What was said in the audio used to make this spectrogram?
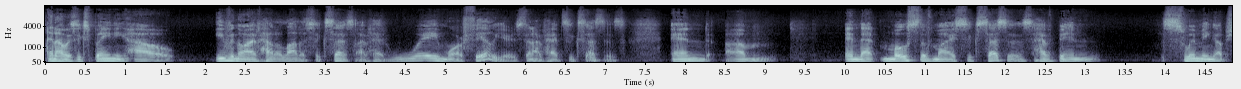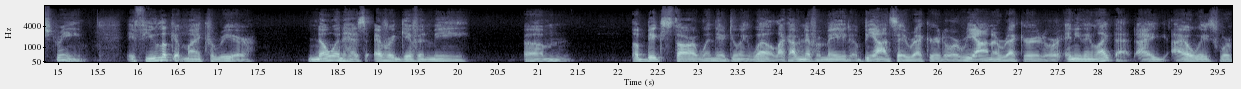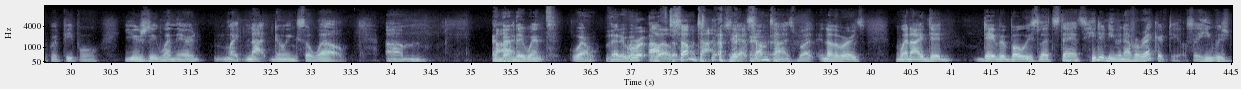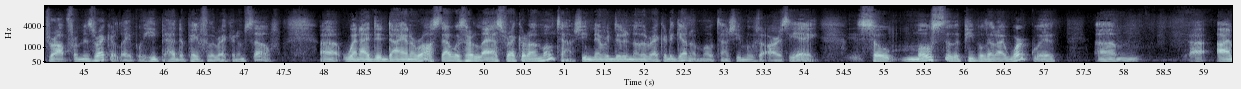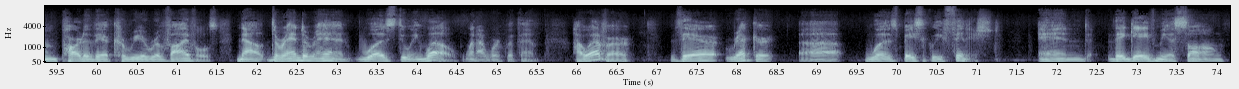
and I was explaining how even though I've had a lot of success, I've had way more failures than I've had successes, and um, and that most of my successes have been swimming upstream. If you look at my career, no one has ever given me um, a big star when they're doing well. Like I've never made a Beyonce record or Rihanna record or anything like that. I I always work with people usually when they're like not doing so well. Um, and then they went well, very well. Well, sometimes, yeah, sometimes. But in other words, when I did David Bowie's Let's Dance, he didn't even have a record deal. So he was dropped from his record label. He had to pay for the record himself. Uh, when I did Diana Ross, that was her last record on Motown. She never did another record again on Motown. She moved to RCA. So most of the people that I work with, um, I'm part of their career revivals. Now, Duran Duran was doing well when I worked with them. However, their record uh, was basically finished. And they gave me a song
